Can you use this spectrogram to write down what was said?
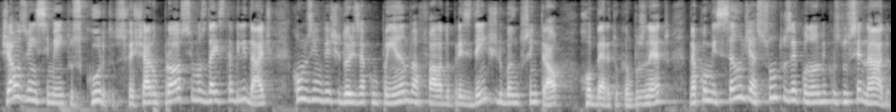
Já os vencimentos curtos fecharam próximos da estabilidade, com os investidores acompanhando a fala do presidente do Banco Central, Roberto Campos Neto, na Comissão de Assuntos Econômicos do Senado,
